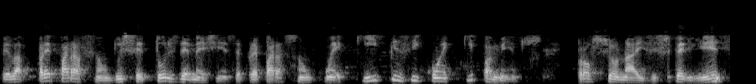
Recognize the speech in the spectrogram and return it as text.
pela preparação dos setores de emergência, preparação com equipes e com equipamentos profissionais experientes.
